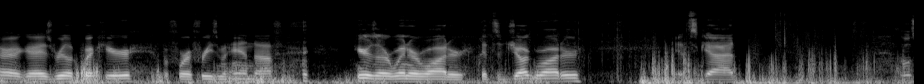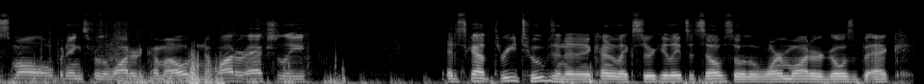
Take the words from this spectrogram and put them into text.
All right guys, real quick here before I freeze my hand off. Here's our winter water. It's a jug water. It's got those small openings for the water to come out and the water actually it's got three tubes in it and it kind of like circulates itself so the warm water goes back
